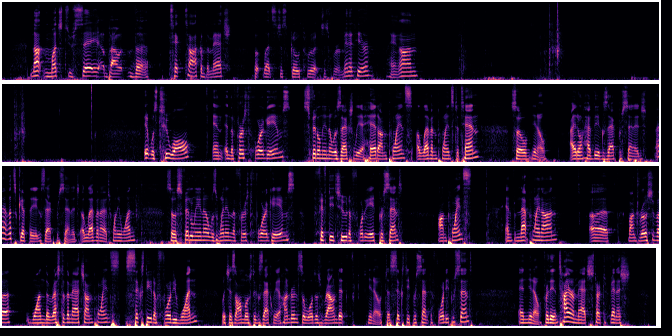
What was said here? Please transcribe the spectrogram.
not much to say about the TikTok of the match, but let's just go through it just for a minute here. Hang on. It was 2 all, and in the first four games, Svitolina was actually ahead on points, 11 points to 10. So, you know, I don't have the exact percentage. Eh, let's get the exact percentage 11 out of 21. So Svitolina was winning the first four games, 52 to 48% on points. And from that point on, uh, won the rest of the match on points, 60 to 41 which is almost exactly 100, so we'll just round it, you know, to 60% to 40%. And, you know, for the entire match, start to finish,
